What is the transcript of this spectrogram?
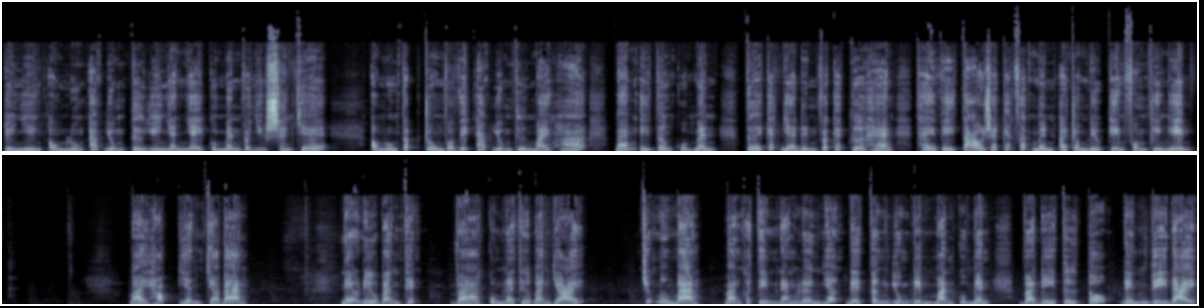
Tuy nhiên, ông luôn áp dụng tư duy nhanh nhạy của mình vào những sáng chế, ông luôn tập trung vào việc áp dụng thương mại hóa, bán ý tưởng của mình tới các gia đình và các cửa hàng thay vì tạo ra các phát minh ở trong điều kiện phòng thí nghiệm. Bài học dành cho bạn Nếu điều bạn thích và cũng là thứ bạn giỏi, chúc mừng bạn, bạn có tiềm năng lớn nhất để tận dụng điểm mạnh của mình và đi từ tốt đến vĩ đại.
